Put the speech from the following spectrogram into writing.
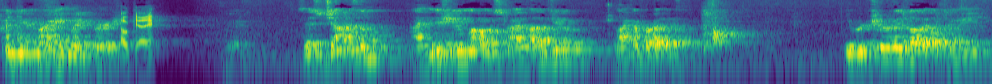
Contemporary English version. Okay. It says, Jonathan, I miss you most. I loved you like a brother. You were truly loyal to me.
